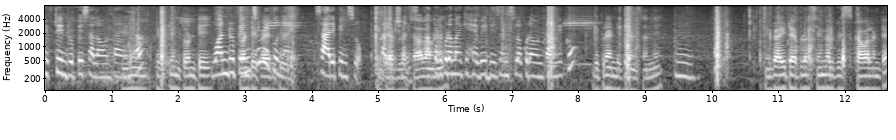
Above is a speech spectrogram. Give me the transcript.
ఫిఫ్టీన్ రూపీస్ అలా ఉంటాయంట? ఫిఫ్టీన్ ట్వంటీ వన్ రూపీ నుంచి మీకు ఉన్నాయి శారీ పిన్స్లో కలెక్షన్స్. అక్కడ కూడా మనకి హెవీ డిజైన్స్లో కూడా ఉంటాయి మీకు? డిఫరెంట్ డిఫరెంట్స్ అన్ని. ఇంకా ఈ టైప్లో సింగిల్ పీస్ కావాలంటే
